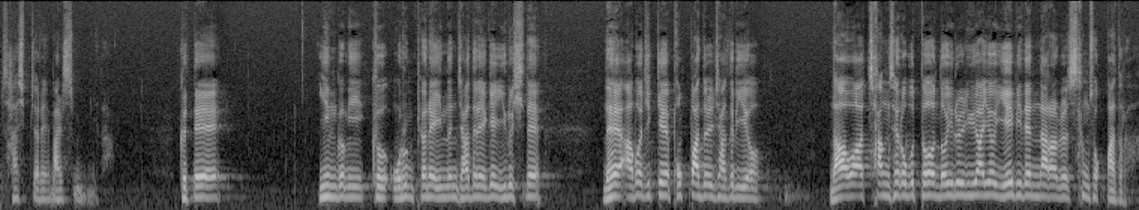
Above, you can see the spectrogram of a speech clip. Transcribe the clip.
40절의 말씀입니다. 그때 임금이 그 오른편에 있는 자들에게 이르시되 내 아버지께 복받을 자들이여 나와 창세로부터 너희를 위하여 예비된 나라를 상속받으라.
